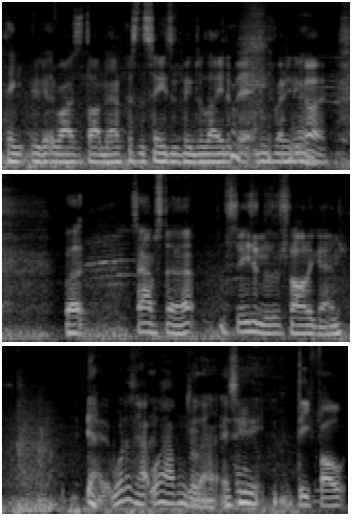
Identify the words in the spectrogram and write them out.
think we get the rising star now because the season's been delayed a bit and he's ready to Yeah. go. But Sam Sturt, the season doesn't start again. yeah. What is that? What happened to that? Is he default?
